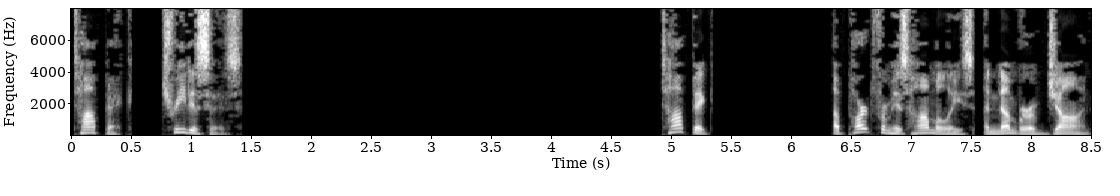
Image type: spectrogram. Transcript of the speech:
Topic. Treatises Topic. Apart from his homilies, a number of John's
